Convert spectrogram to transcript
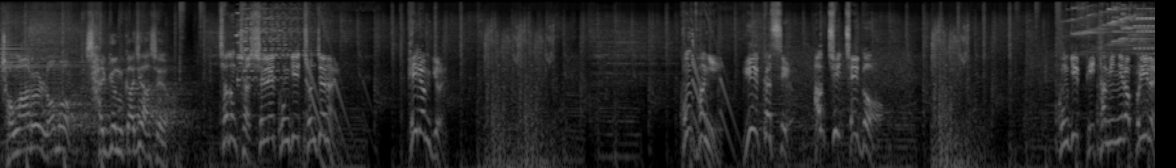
정화를 넘어 살균까지 하세요 자동차 실내 공기 존재는 폐렴균, 곰팡이, 유해가스, 악취 제거. 공기 비타민이라 불리는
